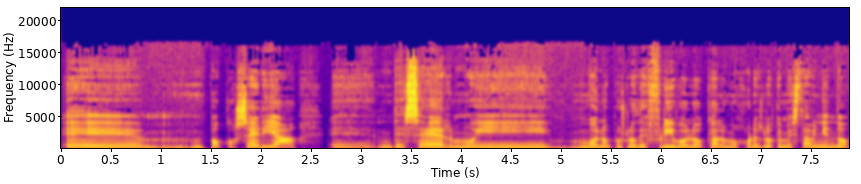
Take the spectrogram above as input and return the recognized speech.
eh, poco seria, eh, de ser muy, bueno, pues lo de frívolo, que a lo mejor es lo que me está viniendo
